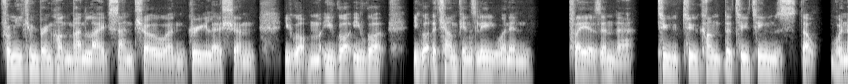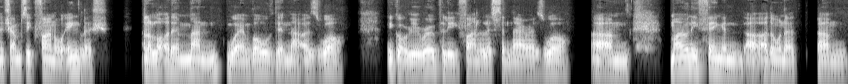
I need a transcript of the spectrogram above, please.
from you can bring on men like Sancho and Grealish, and you've got you've got you've got you've got the Champions League winning players in there. Two two the two teams that win the Champions League final English, and a lot of them men were involved in that as well. You got Europa League finalists in there as well. Um, my only thing, and I, I don't want to um,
